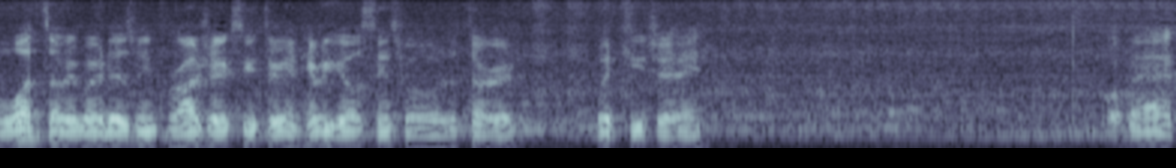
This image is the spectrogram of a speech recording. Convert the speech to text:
What's up, everybody? This is me, Project C3, and here we go, Saints Row the Third with TJ. We're back.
